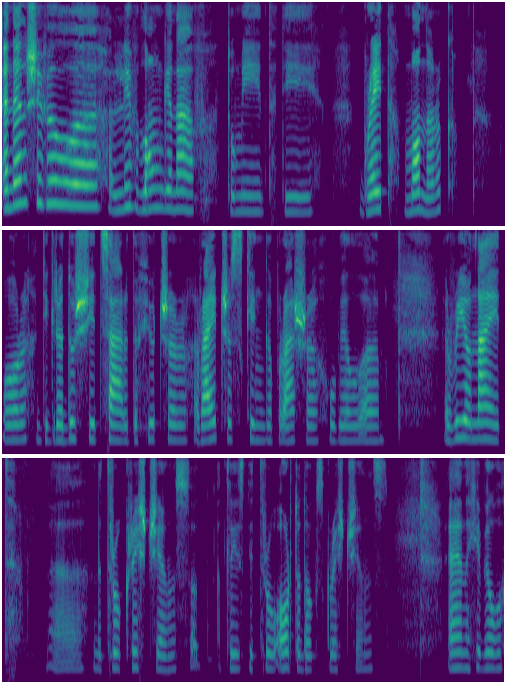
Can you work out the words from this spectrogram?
And then she will uh, live long enough to meet the great monarch or the Gradushi Tsar, the future righteous king of Russia, who will uh, reunite uh, the true Christians, at least the true Orthodox Christians. And he will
